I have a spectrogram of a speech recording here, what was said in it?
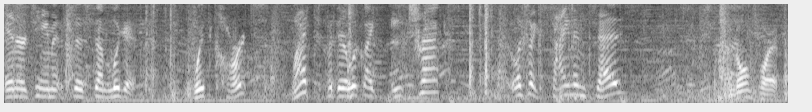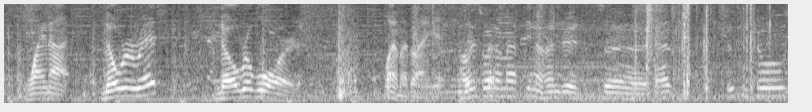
entertainment system. Look at, with carts? What? But they look like eight tracks? It looks like Simon Says? I'm going for it. Why not? No risk, no reward. Why am I buying it? This one I'm asking 100. It's uh, two controls.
